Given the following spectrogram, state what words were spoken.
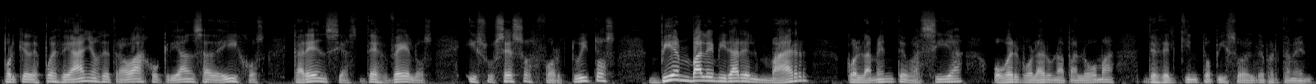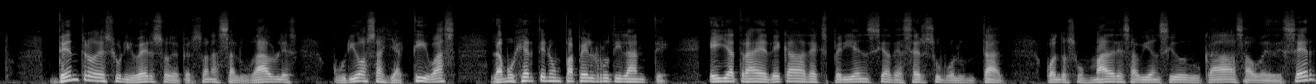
porque después de años de trabajo, crianza de hijos, carencias, desvelos y sucesos fortuitos, bien vale mirar el mar con la mente vacía o ver volar una paloma desde el quinto piso del departamento. Dentro de ese universo de personas saludables, curiosas y activas, la mujer tiene un papel rutilante. Ella trae décadas de experiencia de hacer su voluntad, cuando sus madres habían sido educadas a obedecer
